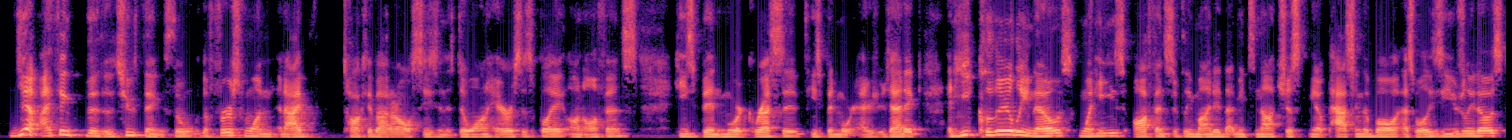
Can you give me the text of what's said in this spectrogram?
Yeah, I think the, the two things. The, the first one, and I've talked about it all season is Dajuan Harris's play on offense. He's been more aggressive, he's been more energetic, and he clearly knows when he's offensively minded. That means not just you know passing the ball as well as he usually does.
